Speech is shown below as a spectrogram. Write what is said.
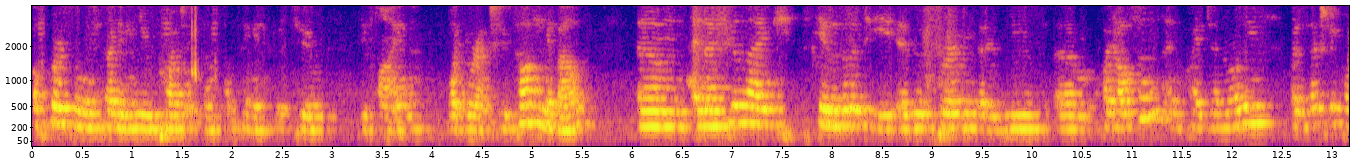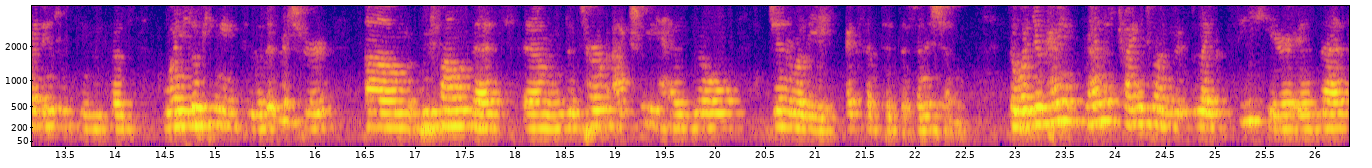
of course, when you're starting a new project on something, it's good to define what you're actually talking about. Um, and I feel like scalability is a term that is used um, quite often and quite generally, but it's actually quite interesting because when looking into the literature, um, we found that um, the term actually has no generally accepted definition. So what you're kind, of trying to under, like see here is that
